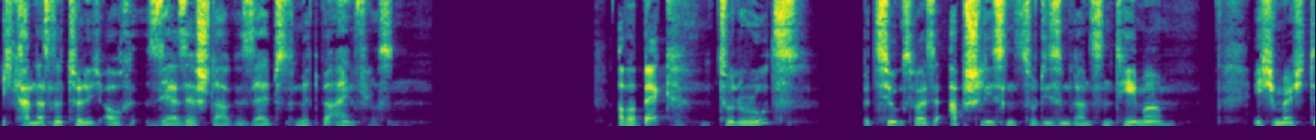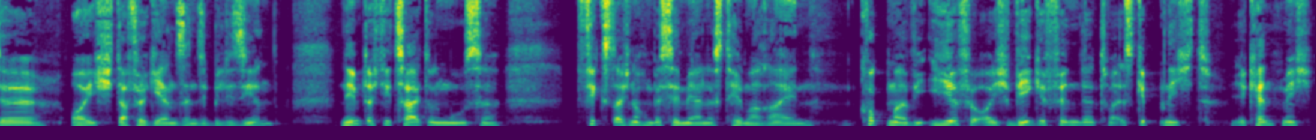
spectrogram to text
Ich kann das natürlich auch sehr, sehr stark selbst mit beeinflussen. Aber back to the roots, beziehungsweise abschließend zu diesem ganzen Thema. Ich möchte euch dafür gern sensibilisieren. Nehmt euch die Zeit und Muße, fixt euch noch ein bisschen mehr in das Thema rein. Guckt mal, wie ihr für euch Wege findet, weil es gibt nicht, ihr kennt mich,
